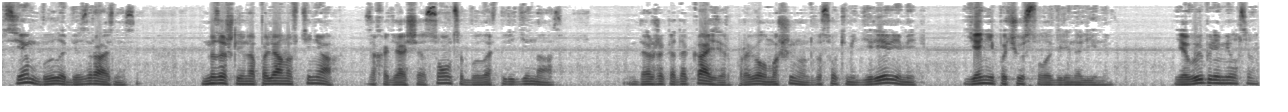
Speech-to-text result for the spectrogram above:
Всем было без разницы. Мы зашли на поляну в тенях. Заходящее солнце было впереди нас. Даже когда Кайзер провел машину над высокими деревьями, я не почувствовал адреналина. Я выпрямился,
